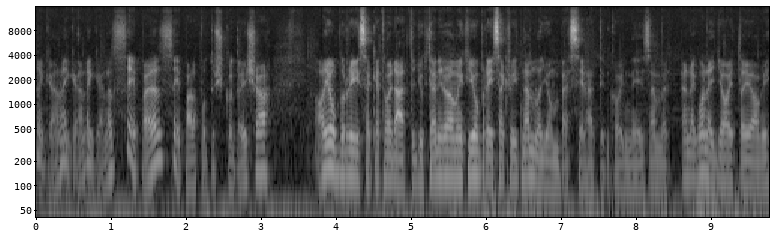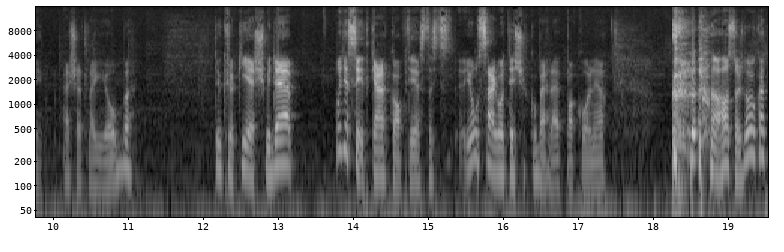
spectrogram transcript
Igen, igen, igen, ez szép, ez szép állapotú Skoda, és a, a jobb részeket majd át tudjuk tenni, de amik jobb részekről itt nem nagyon beszélhetünk, ahogy nézem, mert ennek van egy ajtaja, ami esetleg jobb. Tükrök ilyesmi, de ugye szét kell kapni ezt a jószágot, és akkor be lehet pakolni a, a hasznos dolgokat.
